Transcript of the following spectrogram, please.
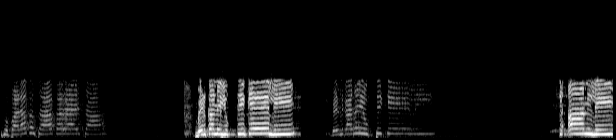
झोपाळा कसा करायचा? बेडकाने युक्ती केली. बेडकाने युक्ती केली. आणली.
